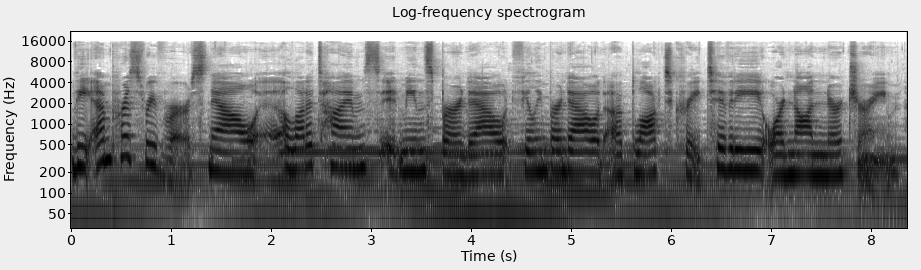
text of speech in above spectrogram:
the Empress reverse. Now, a lot of times it means burned out, feeling burned out, uh, blocked creativity, or non nurturing.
